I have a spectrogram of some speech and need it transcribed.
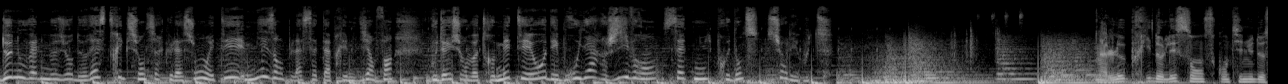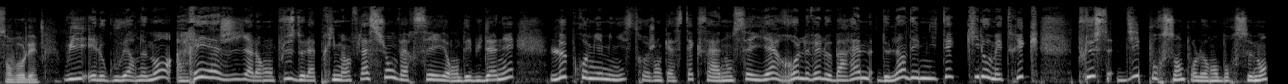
De nouvelles mesures de restriction restrictions de circulation ont été mises en place cet après-midi. Enfin, coup d'œil sur votre météo, des brouillards givrants cette nuit, prudence sur les routes. Le prix de l'essence continue de s'envoler. Oui, et le gouvernement a réagi. Alors en plus de la prime inflation versée en début d'année, le Premier ministre Jean Castex a annoncé hier relever le barème de l'indemnité kilométrique, plus 10% pour le remboursement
